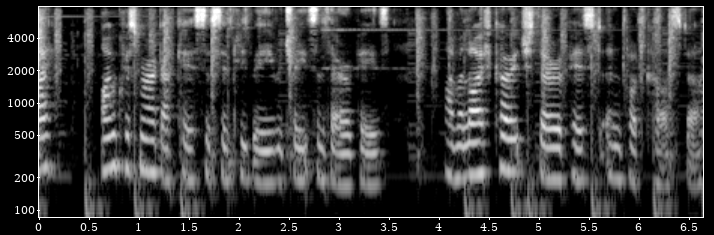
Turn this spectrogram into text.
Hi, I'm Chris Maragkakis of Simply Be Retreats and Therapies. I'm a life coach, therapist, and podcaster.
